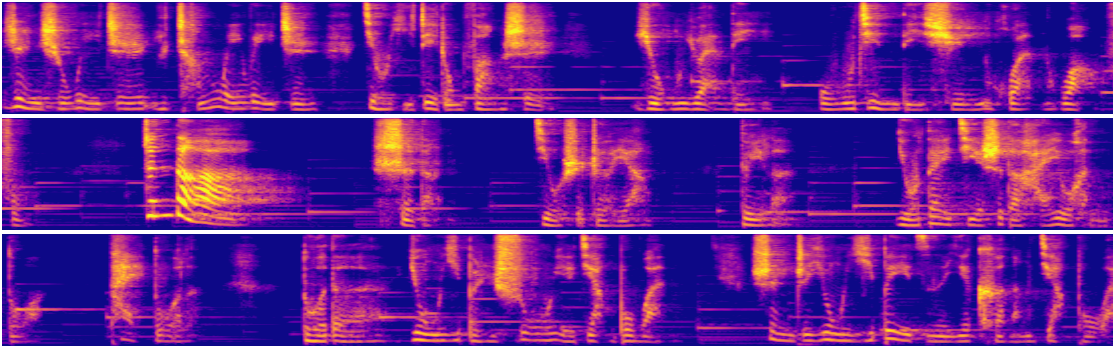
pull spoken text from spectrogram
认识未知与成为未知，就以这种方式，永远的、无尽的循环往复。真的啊？是的，就是这样。对了，有待解释的还有很多，太多了，多的用一本书也讲不完，甚至用一辈子也可能讲不完。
